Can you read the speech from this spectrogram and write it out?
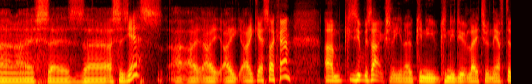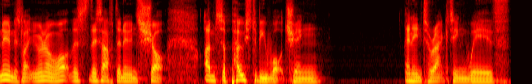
And I says, uh, I says, yes, I, I, I, I guess I can, because um, it was actually, you know, can you can you do it later in the afternoon? It's like, you know what, this this afternoon's shot. I'm supposed to be watching and interacting with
